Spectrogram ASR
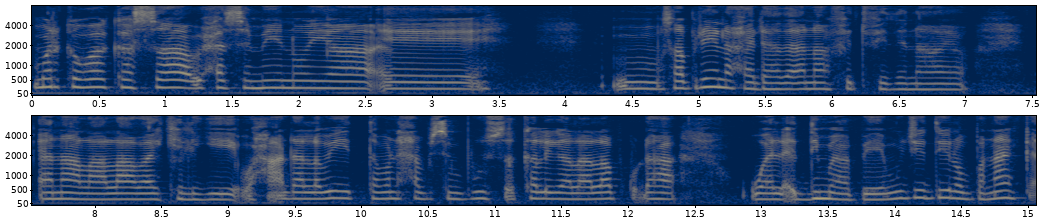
marka waa kaasaa waxaa sameynoyaa sabriin waxay dhahday anaa fidfidinaayo anaa laalaabaa keligii. Waxaan dhaha labaiyo toban xab sambuusa kaliga laalaab ku dhaha waa la adimaabe mujeediino banaanka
